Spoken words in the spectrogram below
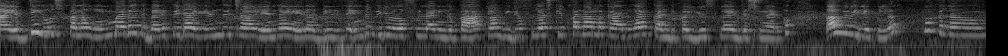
நான் எப்படி யூஸ் பண்ண உண்மையிலே இது பெனிஃபிட்டாக இருந்துச்சா என்ன ஏது அப்படின்றது இந்த வீடியோவில் ஃபுல்லாக நீங்கள் பார்க்கலாம். வீடியோ ஃபுல்லாக ஸ்கிப் பண்ணாமல் காருங்க கண்டிப்பாக யூஸ்ஃபுல்லாக இன்ட்ரெஸ்டிங்காக இருக்கும். வாங்க வீடியோக்குள்ளே போகலாம்.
